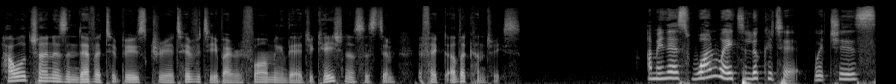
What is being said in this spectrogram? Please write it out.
how will China's endeavor to boost creativity by reforming the educational system affect other countries? I mean, there's one way to look at it, which is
